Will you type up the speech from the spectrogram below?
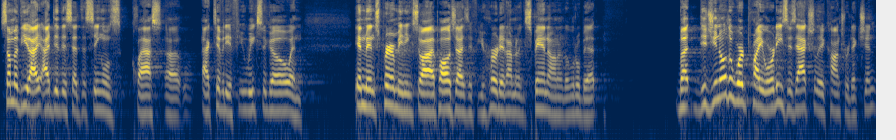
some of you, I, I did this at the singles class uh, activity a few weeks ago and in men's prayer meeting, so I apologize if you heard it. I'm going to expand on it a little bit. But did you know the word priorities is actually a contradiction?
